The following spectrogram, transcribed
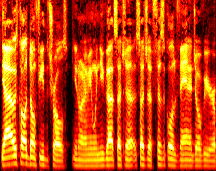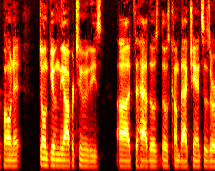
Yeah, I always call it "don't feed the trolls." You know what I mean? When you got such a such a physical advantage over your opponent, don't give them the opportunities uh, to have those those comeback chances or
